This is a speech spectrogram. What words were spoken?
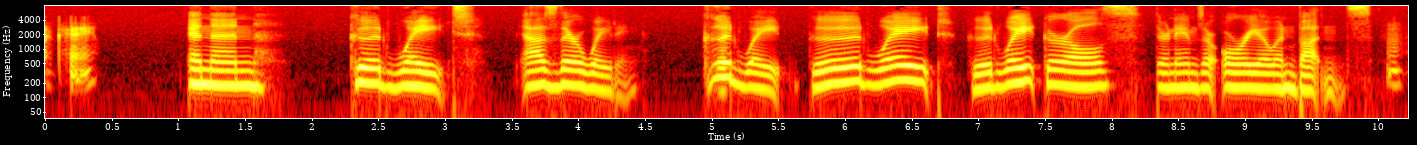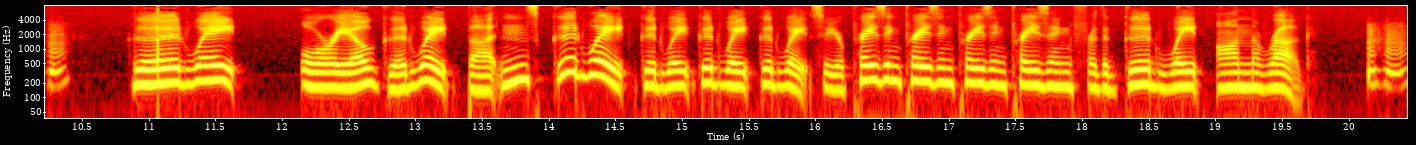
Okay. And then good wait as they're waiting. Good wait, good wait, good wait, girls. Their names are Oreo and Buttons. Mm-hmm. Good wait, Oreo, good wait, Buttons, good wait, good wait, good wait, good wait. So you're praising, praising, praising, praising for the good wait on the rug mm-hmm.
